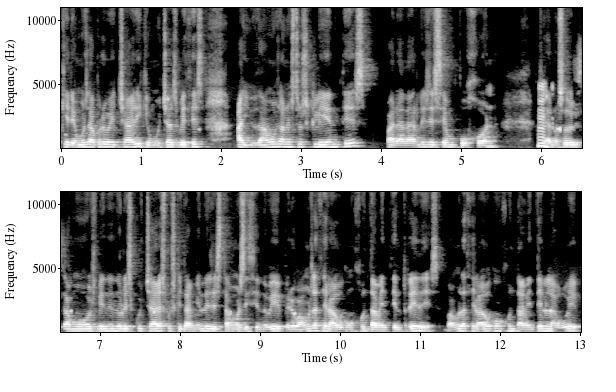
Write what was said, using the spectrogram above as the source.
queremos aprovechar y que muchas veces ayudamos a nuestros clientes para darles ese empujón. O sea, nosotros estamos vendiéndoles cucharas, pues que también les estamos diciendo, oye, pero vamos a hacer algo conjuntamente en redes, vamos a hacer algo conjuntamente en la web.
